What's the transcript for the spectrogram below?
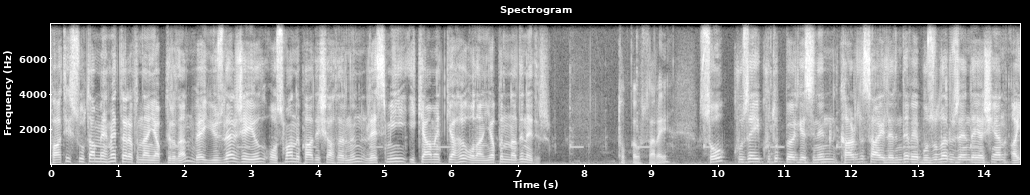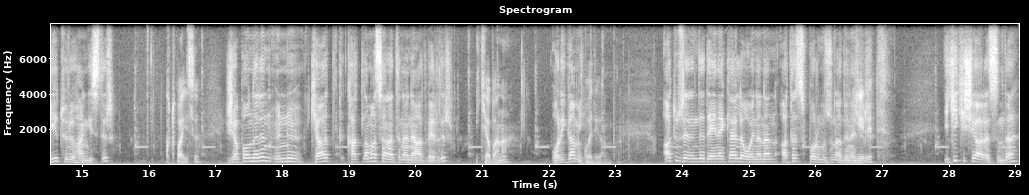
Fatih Sultan Mehmet tarafından yaptırılan ve yüzlerce yıl Osmanlı padişahlarının resmi ikametgahı olan yapının adı nedir? Topkapı Sarayı. Soğuk Kuzey Kutup bölgesinin karlı sahillerinde ve buzullar üzerinde yaşayan ayı türü hangisidir? Kutup ayısı. Japonların ünlü kağıt katlama sanatına ne ad verilir? Ikebana. Origami. Odigami. At üzerinde değneklerle oynanan ata sporumuzun adı nedir? Cirit. İki kişi arasında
